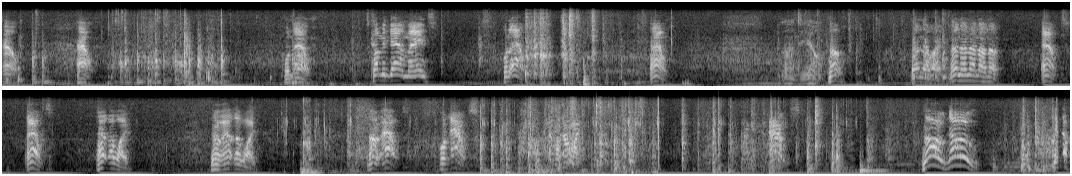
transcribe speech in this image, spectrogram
out. Out. Out. Come on, out. It's coming down, man. Come on, out. Out. Bloody hell. No. No, no way. No, no, no, no, no. Out. Out. Out that way. No, out that way. No, out. Come on, out. Come on, that way. Out. No, no. Get the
